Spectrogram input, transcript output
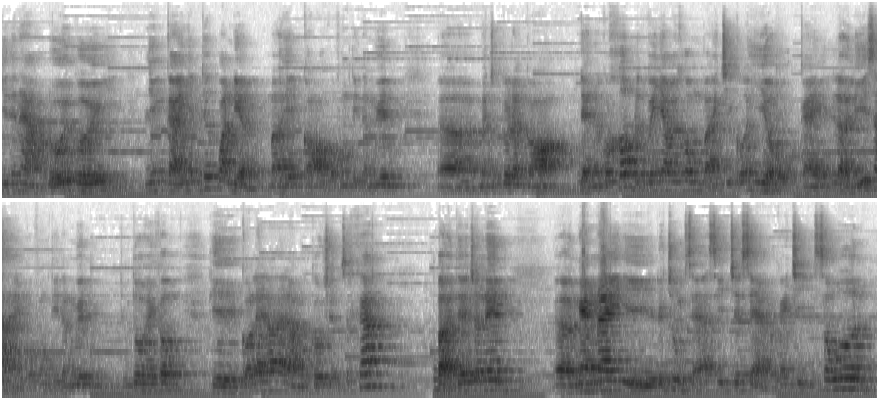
như thế nào đối với những cái nhận thức quan điểm mà hiện có của phong thủy tam nguyên uh, mà chúng tôi đang có để nó có khớp được với nhau hay không và anh chị có hiểu cái lời lý giải của phong thủy tam nguyên chúng tôi hay không thì có lẽ là một câu chuyện rất khác. Bởi thế cho nên uh, ngày hôm nay thì đức trung sẽ xin chia sẻ với các anh chị sâu hơn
